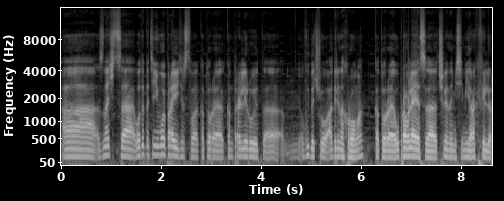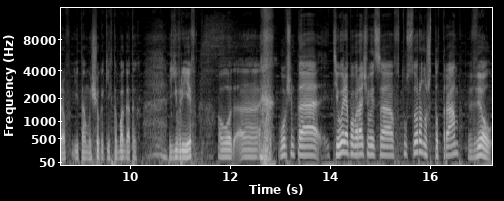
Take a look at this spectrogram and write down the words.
А, значит, вот это теневое правительство, которое контролирует а, выдачу адренохрома, которое управляется членами семьи Рокфеллеров и там еще каких-то богатых евреев. Вот, э, в общем-то, теория поворачивается в ту сторону, что Трамп ввел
